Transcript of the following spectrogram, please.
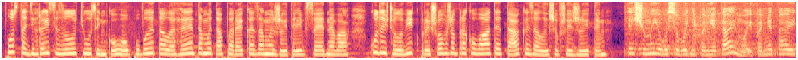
Постать Грисі Золотюсенького оповита легендами та переказами жителів Седнева, куди чоловік прийшов жебракувати, так і залишившись жити. Те, що ми його сьогодні пам'ятаємо, і пам'ятають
